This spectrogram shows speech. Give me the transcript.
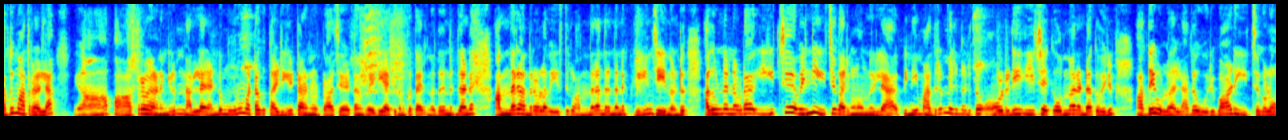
അതുമാത്രമല്ല ആ പാത്രമാണെങ്കിലും നല്ല രണ്ട് മൂന്ന് വട്ടമൊക്കെ കഴുകിയിട്ടാണ് കേട്ടോ ആ ചേട്ടൻ റെഡിയാക്കി നമുക്ക് തരുന്നത്. എന്നിട്ട് തന്നെ അന്നേരം അന്നേരമുള്ള വേസ്റ്റുകൾ അന്നേരം അന്നേരം തന്നെ ക്ലീൻ ചെയ്യുന്നുണ്ട്. അതുകൊണ്ട് തന്നെ അവിടെ ഈച്ച വലിയ ഈച്ച കാര്യങ്ങളോ ഒന്നുമില്ല പിന്നെ ഈ മധുരം വരുന്നിടത്ത് ഓൾറെഡി ഈച്ചയൊക്കെ ഒന്നോ രണ്ടോ ഒക്കെ വരും. അതേ ഉള്ളൂ. അല്ലാതെ ഒരുപാട് ഈച്ചകളോ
